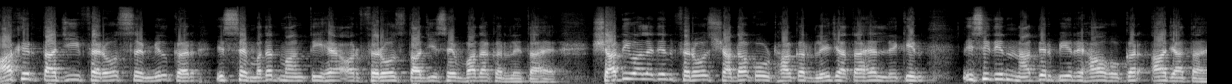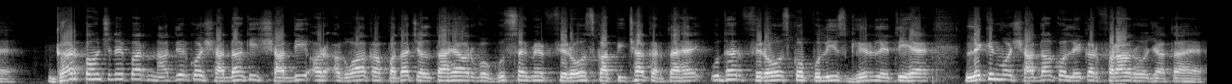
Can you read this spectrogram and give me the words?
आखिर ताजी फेरोज से मिलकर इससे मदद मांगती है और फेरोज ताजी से वादा कर लेता है। शादी वाले दिन फेरोज शादा को उठाकर ले जाता है, लेकिन इसी दिन नादिर भी रिहा होकर आ जाता है। घर पहुँचने पर नादिर को शादा की शादी और अगवा का पता चलता है और वो गुस्से में फिरोज का पीछा करता है। उधर फिरोज को पुलिस घेर लेती है, लेकिन वो शादा को लेकर फरार हो जाता है।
